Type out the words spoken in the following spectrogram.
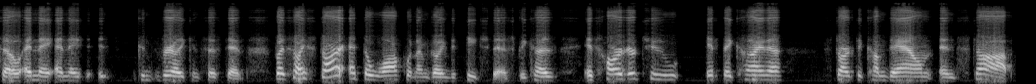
So and they and they it's fairly consistent. But so I start at the walk when I'm going to teach this because it's harder to if they kind of start to come down and stop.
